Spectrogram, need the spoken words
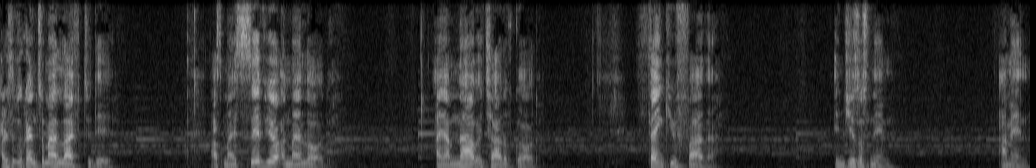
I receive Christ into my life today as my Savior and my Lord. I am now a child of God. Thank you, Father. In Jesus' name, Amen.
